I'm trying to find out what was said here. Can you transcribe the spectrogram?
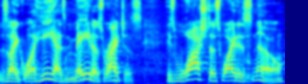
It's like, well, He has made us righteous. He's washed us white as snow.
